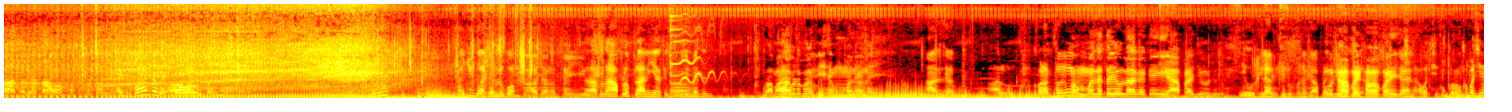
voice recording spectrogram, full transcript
હા તો લેતા હો દુકાન તમે. હો, હો, હજુ દસ હજારનું કામ? દસ હજારનું થઈ ગયું. આ તો આપણો પ્લાન અહીંયા કીધું બધું મેં મારા આપણે કોઈ વિષય મને નહીં. હાલ મને તો એવું લાગે કે એ આપણા જેવો જોઈએ એવું જ લાગતું હતું મને કે આપણે મોટા ભાઈ ખબર પડી જાય ને. હવે શું કરવાનું ખબર છે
